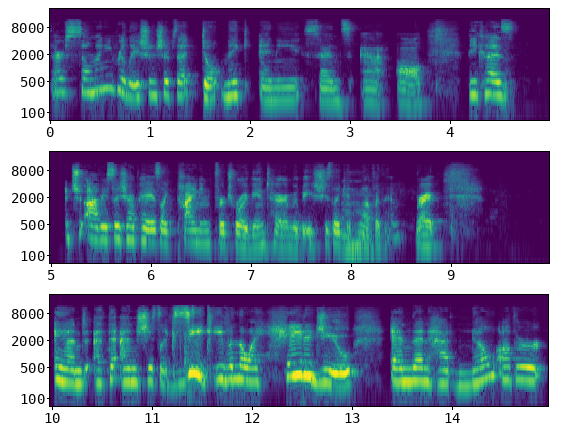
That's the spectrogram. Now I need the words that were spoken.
there are so many relationships that don't make any sense at all. Because obviously Sharpay is like pining for Troy the entire movie. She's like in Mhm. love with him, right? And at the end she's like, "Zeke, even though I hated you and then had no other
